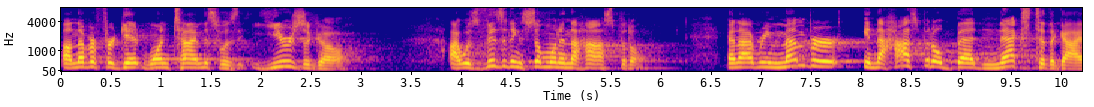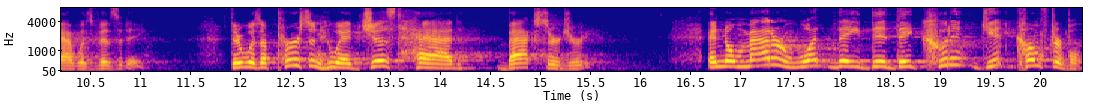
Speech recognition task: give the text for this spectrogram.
I'll never forget one time, this was years ago. I was visiting someone in the hospital. And I remember in the hospital bed next to the guy I was visiting, there was a person who had just had back surgery. And no matter what they did, they couldn't get comfortable.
